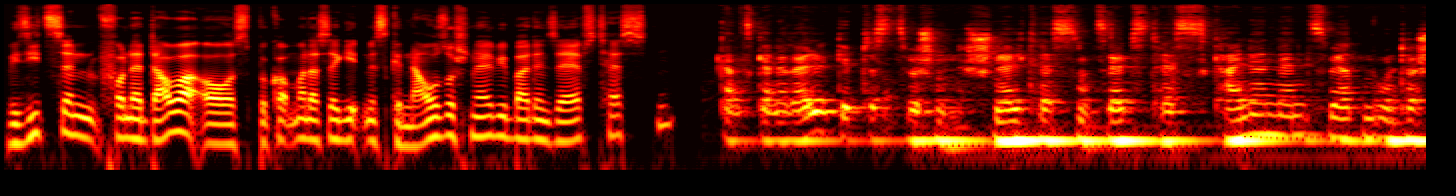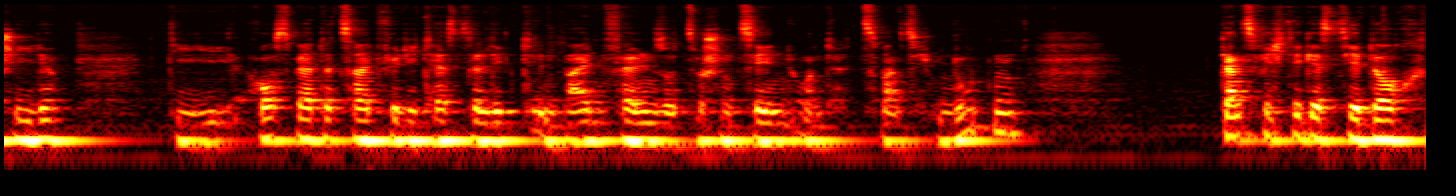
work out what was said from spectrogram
Wie sieht es denn von der Dauer aus? Bekommt man das Ergebnis genauso schnell wie bei den Selbsttesten? Ganz generell gibt es zwischen Schnelltests und Selbsttests keine nennenswerten Unterschiede. Die Auswertezeit für die Teste liegt in beiden Fällen so zwischen 10 und 20 Minuten. Ganz wichtig ist jedoch,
